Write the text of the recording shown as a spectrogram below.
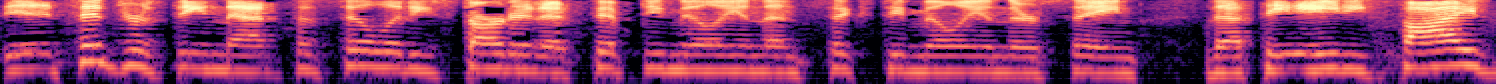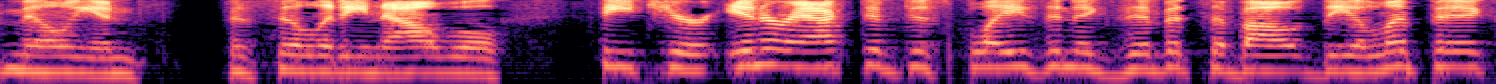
It's interesting that facility started at 50 million, then 60 million. They're saying that the 85 million facility now will feature interactive displays and exhibits about the Olympics,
